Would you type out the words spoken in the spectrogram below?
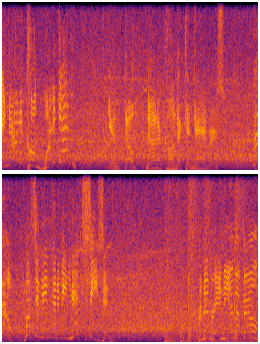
and now they're called what again? You dope. Now they're called the Cadavers. Wow, what's the name gonna be next season? Remember, in the MFL,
